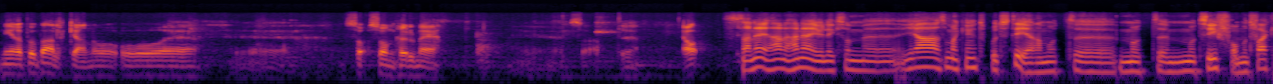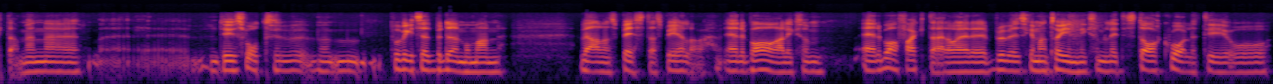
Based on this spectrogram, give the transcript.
nere på Balkan och, och eh, så, som höll med. Eh, så att, eh, ja. Han är, han, han är ju liksom, ja alltså man kan ju inte protestera mot, mot, mot siffror, mot fakta men det är svårt på vilket sätt bedömer man världens bästa spelare? Är det bara liksom är det bara fakta eller är det, ska man ta in liksom lite star quality och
